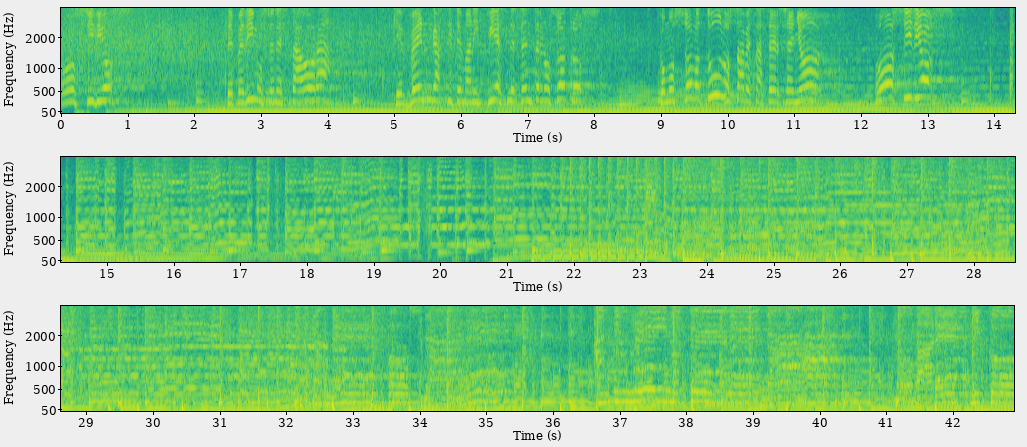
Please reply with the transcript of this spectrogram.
Oh sí Dios, te pedimos en esta hora que vengas y te manifiestes entre nosotros como solo tú lo sabes hacer, Señor. Oh sí Dios. Mexico.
